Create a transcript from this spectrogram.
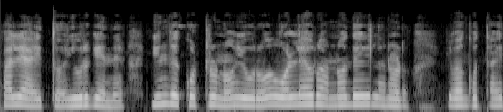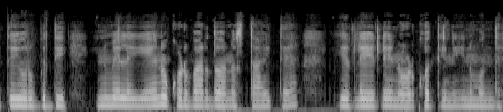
ಖಾಲಿ ಆಯಿತು ಇವ್ರಿಗೇನೆ. ಹಿಂಗೆ ಕೊಟ್ರು ಇವರು ಒಳ್ಳೆಯವರು ಅನ್ನೋದೇ ಇಲ್ಲ ನೋಡು. ಇವಾಗ ಗೊತ್ತಾಯಿತು ಇವ್ರ ಬುದ್ಧಿ. ಇನ್ಮೇಲೆ ಏನು ಕೊಡಬಾರ್ದು ಅನ್ನಿಸ್ತಾ ಐತೆ. ಇರಲಿ ಇರಲಿ ನೋಡ್ಕೋತೀನಿ ಇನ್ನು ಮುಂದೆ.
